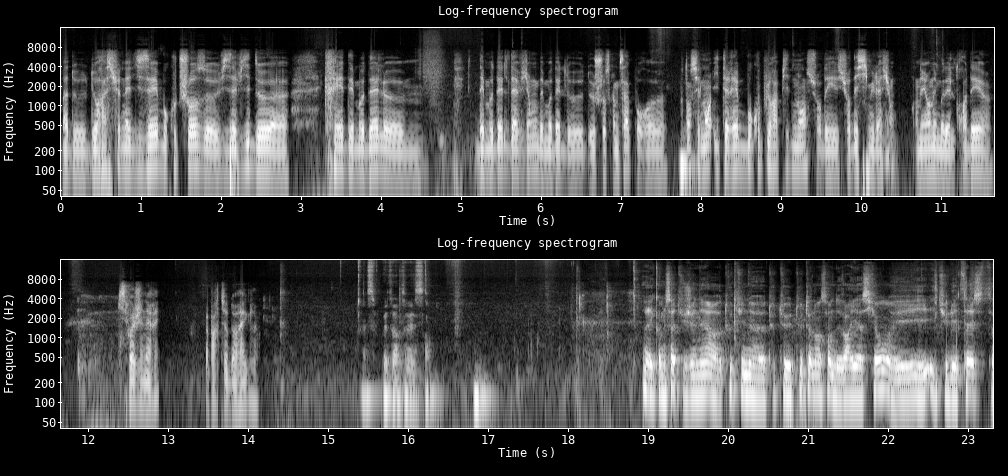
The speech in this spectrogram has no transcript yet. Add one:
bah, rationaliser beaucoup de choses euh, vis-à-vis de euh, créer des modèles, euh, des modèles d'avions, des modèles de, choses comme ça pour potentiellement itérer beaucoup plus rapidement sur des, simulations en ayant des modèles 3D euh, qui soient générés à partir de règles. Ça peut être intéressant. Et comme ça, tu génères tout, un ensemble de variations et, et tu les testes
